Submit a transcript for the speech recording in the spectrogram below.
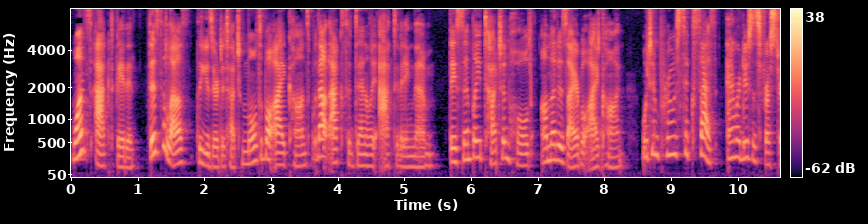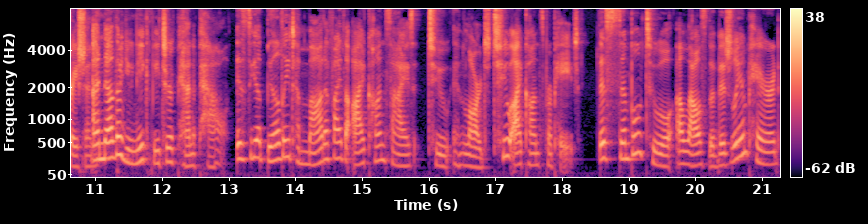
Once activated, this allows the user to touch multiple icons without accidentally activating them. They simply touch and hold on the desirable icon, which improves success and reduces frustration. Another unique feature of PandaPal is the ability to modify the icon size to enlarge two icons per page. This simple tool allows the visually impaired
